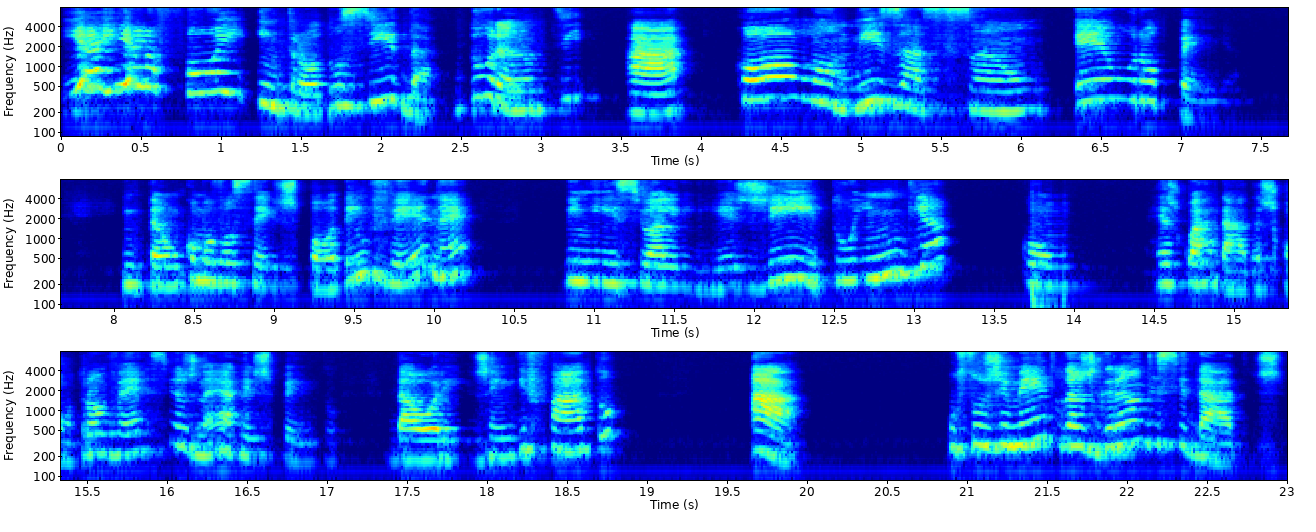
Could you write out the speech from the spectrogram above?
E aí ela foi introduzida durante a colonização europeia. Então, como vocês podem ver, né? Início ali Egito, Índia, com resguardadas controvérsias, né, a respeito da origem de fato, há o surgimento das grandes cidades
